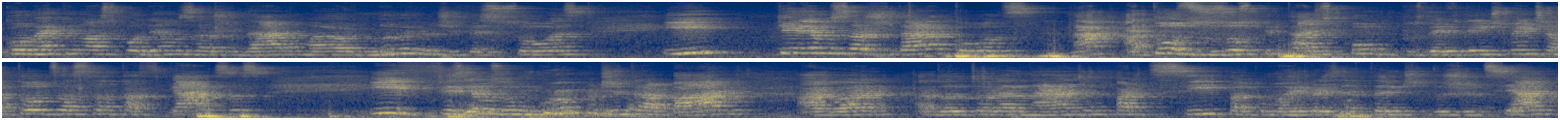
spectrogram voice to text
como é que nós podemos ajudar o maior número de pessoas e queremos ajudar a todos, né? a todos os hospitais públicos, evidentemente a todas as santas casas e fizemos um grupo de trabalho, agora a doutora Nádia participa como representante do judiciário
